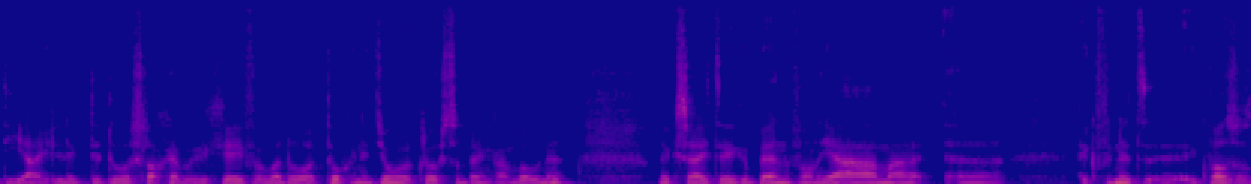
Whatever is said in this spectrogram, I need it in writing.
die eigenlijk de doorslag hebben gegeven waardoor ik toch in het jongerenklooster ben gaan wonen. Ik zei tegen Ben van ja, maar ik vind het, ik was er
